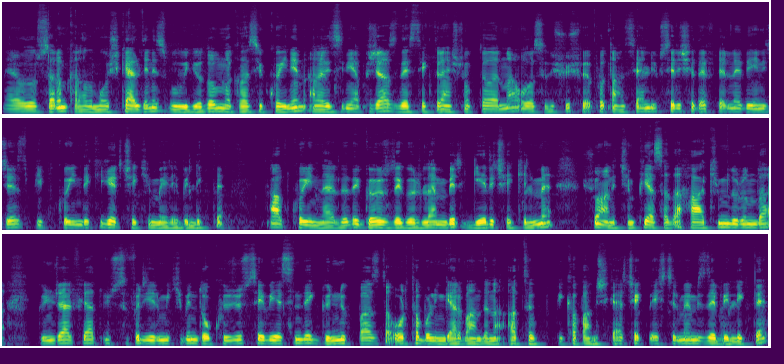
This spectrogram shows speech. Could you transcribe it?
Merhaba dostlarım kanalıma hoş geldiniz. Bu videoda Luna Classic Coin'in analizini yapacağız. Destek direnç noktalarına, olası düşüş ve potansiyel yükseliş hedeflerine değineceğiz. Bitcoin'deki geri çekilme ile birlikte altcoin'lerde de gözle görülen bir geri çekilme şu an için piyasada hakim durumda. Güncel fiyat 3.022.900 seviyesinde günlük bazda orta Bollinger bandını atıp bir kapanış gerçekleştirmemizle birlikte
